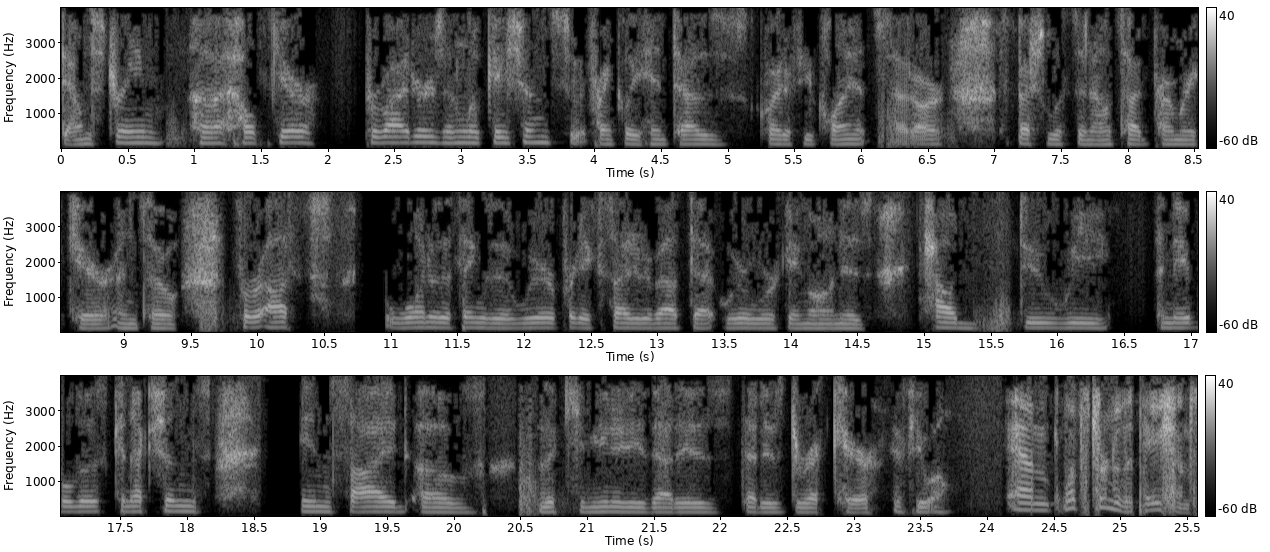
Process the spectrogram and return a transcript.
downstream uh, healthcare providers and locations. Frankly, Hint has quite a few clients that are specialists in outside primary care. And so for us, one of the things that we're pretty excited about that we're working on is how do we enable those connections inside of the community that is that is direct care, if you will. And let's turn to the patients.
